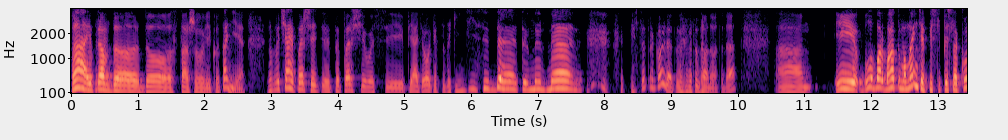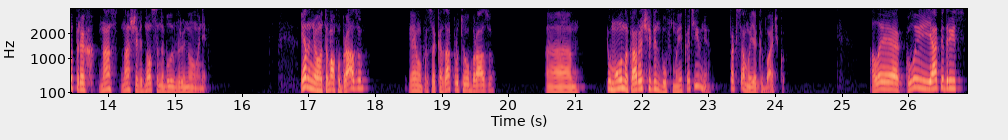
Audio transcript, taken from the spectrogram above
а, і прям до, до старшого віку. Та ні. Зазвичай перші, перші ось і 5 років ти такий, іди сюди, ти мене. І це прикольно це згадувати, да? А, і було багато моментів, після, після котрих нас, наші відносини були зруйновані. Я на нього тримав образу, я йому про це казав про ту образу. Е, умовно кажучи, він був в моїй катівні, так само, як і батько. Але коли я підріс,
